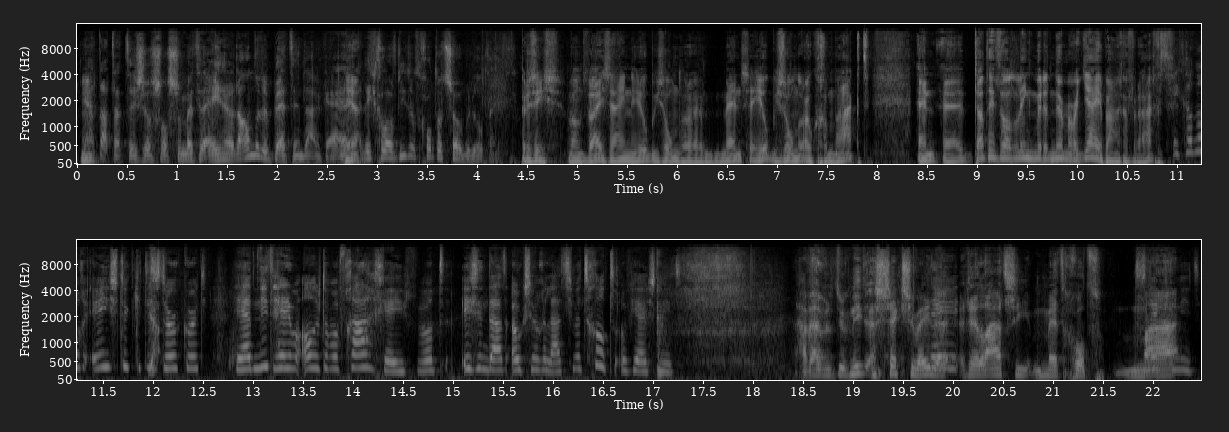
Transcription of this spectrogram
Ja. Ja. dat, dat is alsof ze met de ene naar de andere bed induiken. En, Ja. en ik geloof niet dat God het zo bedoeld heeft. Precies, want wij zijn heel bijzondere mensen, heel bijzonder ook gemaakt. En eh, dat heeft wel een link met het nummer wat jij hebt aangevraagd. ik had nog één stukje tussendoor kort. Je hebt niet helemaal antwoord op mijn vraag gegeven. Want is inderdaad ook zo'n relatie met God, of juist niet? Nou, we hebben natuurlijk niet een seksuele Nee, dat- relatie met God. Maar Zeker niet.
